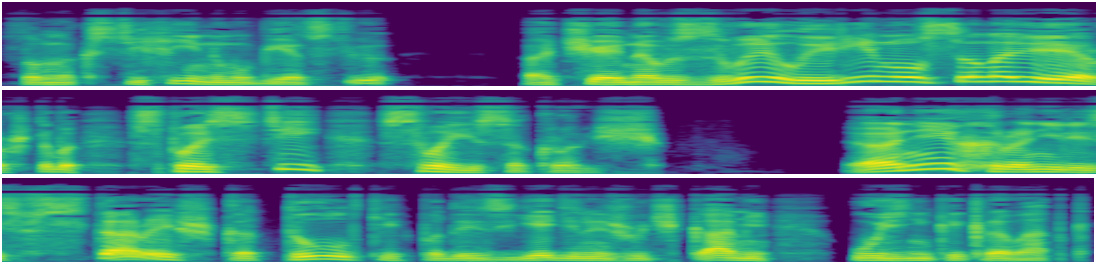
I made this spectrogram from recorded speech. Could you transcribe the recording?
словно к стихийному бедствию, отчаянно взвыл и ринулся наверх, чтобы спасти свои сокровища. Они хранились в старой шкатулке под изъеденной жучками узенькой кроваткой.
